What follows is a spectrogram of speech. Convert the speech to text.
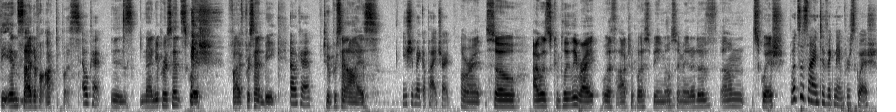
the inside of an octopus Okay. is 90% squish, 5% beak, Okay. 2% eyes. You should make a pie chart. All right, so I was completely right with octopus being mostly made out of um squish. What's the scientific name for squish?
